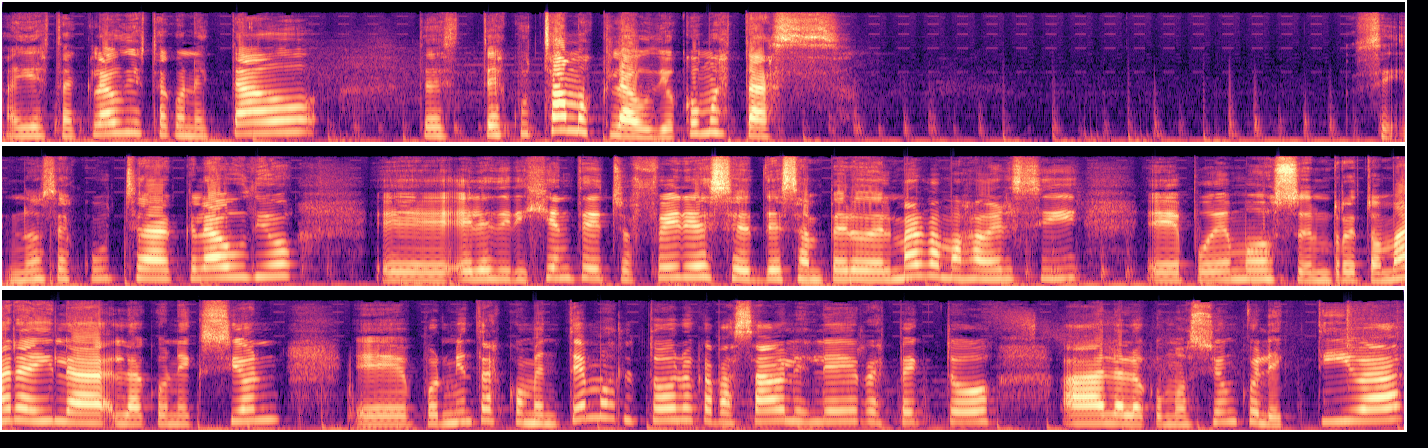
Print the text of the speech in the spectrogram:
Ahí está Claudio, está conectado. Te, te escuchamos, Claudio. ¿Cómo estás? Sí, no se escucha Claudio. Eh, él es dirigente de choferes eh, de San Pedro del Mar. Vamos a ver si eh, podemos retomar ahí la, conexión. por mientras comentemos todo lo que ha pasado, les ley respecto a la locomoción colectiva,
